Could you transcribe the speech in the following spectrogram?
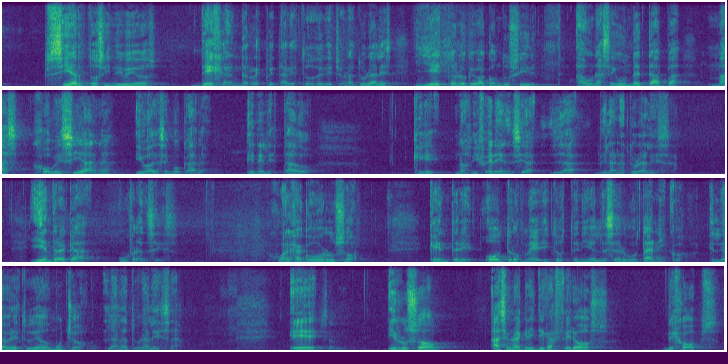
ciertos individuos dejan de respetar estos derechos naturales y esto es lo que va a conducir a una segunda etapa más jovesiana y va a desembocar en el Estado que nos diferencia ya de la naturaleza. Y entra acá un francés, Juan Jacobo Rousseau, que entre otros méritos tenía el de ser botánico, el de haber estudiado mucho la naturaleza. Eh, y Rousseau hace una crítica feroz de Hobbes,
